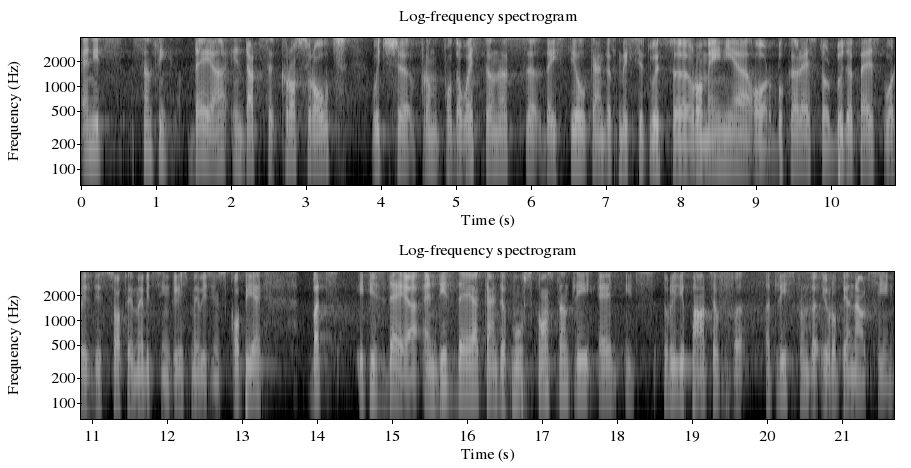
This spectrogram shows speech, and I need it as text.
and it's something there in that uh, crossroads which uh, from for the Westerners uh, they still kind of mix it with uh, Romania or Bucharest or Budapest. What is this Sofia? Maybe it's in Greece, maybe it's in Skopje, but it is there, and this there kind of moves constantly, and it's really part of, at least from the European art scene.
